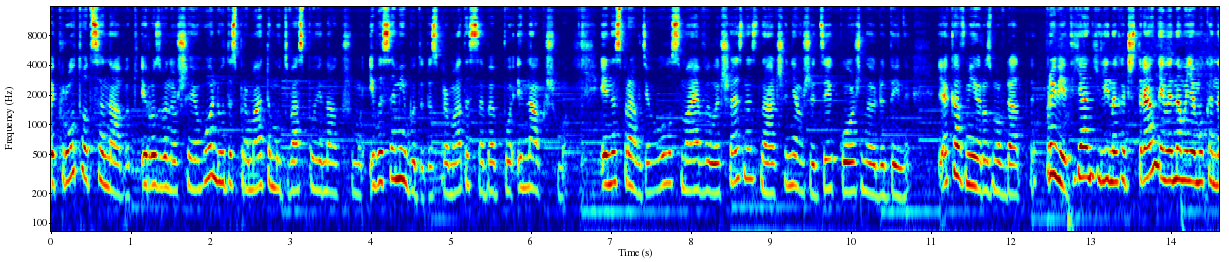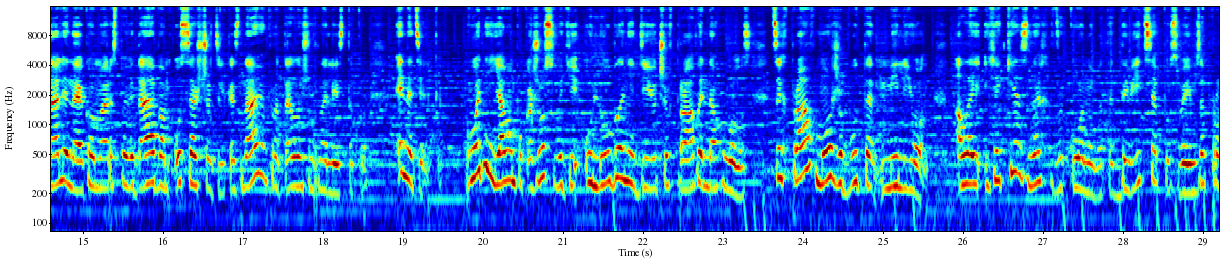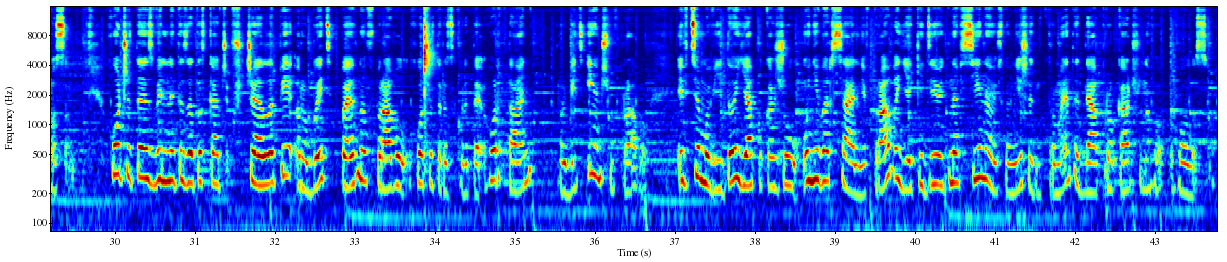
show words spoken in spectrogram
Говорити круто це навик, і розвинувши його, люди сприйматимуть вас по-інакшому, і ви самі будете сприймати себе по-інакшому. І насправді голос має величезне значення в житті кожної людини, яка вміє розмовляти. Привіт, я Ангеліна Хачатрян, і ви на моєму каналі, на якому я розповідаю вам усе, що тільки знаю про тележурналістику. І не тільки. Сьогодні я вам покажу свої улюблені діючі вправи на голос. Цих вправ може бути мільйон, але які з них виконувати? Дивіться по своїм запросам. Хочете звільнити затискач в щелепі, робіть певну вправу. Хочете розкрити гортань, робіть іншу вправу. І в цьому відео я покажу універсальні вправи, які діють на всі найосновніші інструменти для прокачаного голосу.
